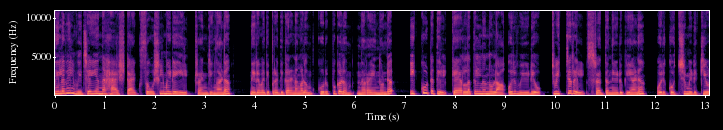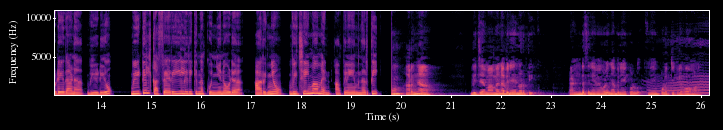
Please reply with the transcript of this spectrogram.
നിലവിൽ വിജയ് എന്ന ഹാഷ്ടാഗ് സോഷ്യൽ മീഡിയയിൽ ട്രെൻഡിംഗ് ആണ് നിരവധി പ്രതികരണങ്ങളും കുറിപ്പുകളും നിറയുന്നുണ്ട്. ഇക്കൂട്ടത്തിൽ കേരളത്തിൽ നിന്നുള്ള ഒരു വീഡിയോ ട്വിറ്ററിൽ ശ്രദ്ധ നേടുകയാണ്. ഒരു കൊച്ചുമിടുക്കിയുടേതാണ് വീഡിയോ. വീട്ടിൽ കസേരയിലിരിക്കുന്ന കുഞ്ഞിനോട് അറിഞ്ഞോ വിജയ് മാമൻ അഭിനയം നിർത്തി. അറിഞ്ഞാ? വിജയമാമൻ അഭിനയം നിർത്തി. രണ്ട് സിനിമയും കൂടി അഭിനയിക്കുള്ളൂ. പൊളിറ്റിക്കൽ പോകണം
